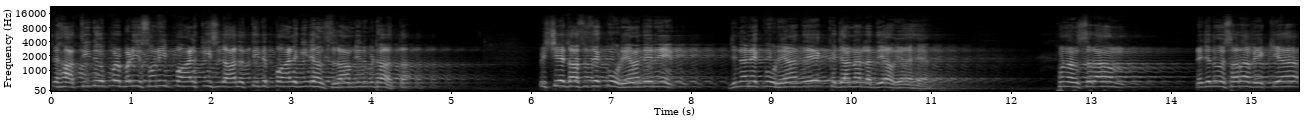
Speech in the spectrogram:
ਤੇ ਹਾਥੀ ਦੇ ਉੱਪਰ ਬੜੀ ਸੋਹਣੀ ਪਾਲਕੀ ਸਜਾ ਦਿੱਤੀ ਤੇ ਪਾਲਕੀ 'ਚ ਹੰਸਰਾਮ ਜੀ ਨੂੰ ਬਿਠਾ ਦਿੱਤਾ। ਪਿੱਛੇ 10 ਤੇ ਘੋੜਿਆਂ ਦੇ ਨੇ, ਜਿਨ੍ਹਾਂ ਨੇ ਘੋੜਿਆਂ ਤੇ ਖਜ਼ਾਨਾ ਲੱਦਿਆ ਹੋਇਆ ਹੈ। ਹੁਣ ਹੰਸਰਾਮ ਨੇ ਜਦੋਂ ਇਹ ਸਾਰਾ ਵੇਖਿਆ,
